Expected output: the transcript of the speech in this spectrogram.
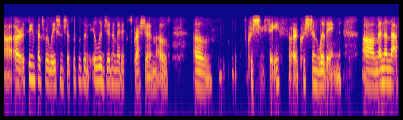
uh, or same-sex relationships. This is an illegitimate expression of of Christian faith or Christian living. Um, and then that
